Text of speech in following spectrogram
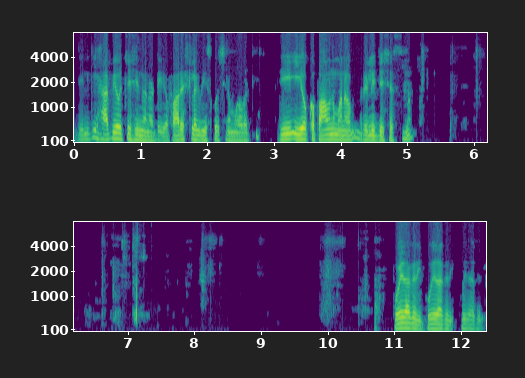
దీనికి హ్యాపీ వచ్చేసింది అన్నట్టు ఇక ఫారెస్ట్లోకి తీసుకొచ్చినాం కాబట్టి. ఈ యొక్క పామును మనం రిలీజ్ చేసేస్తున్నాం. పోయేదాకది పోయేదాకది పోయేదాకది.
